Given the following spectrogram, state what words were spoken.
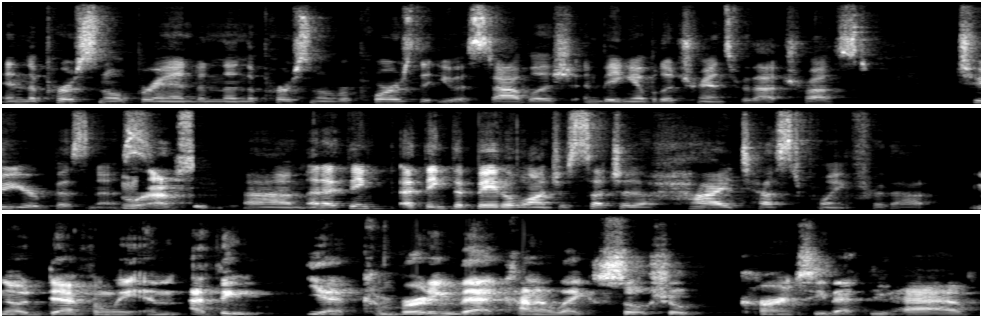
in the personal brand and then the personal rapport that you establish and being able to transfer that trust to your business. Oh, absolutely. Um, and I think I think the beta launch is such a high test point for that. No, definitely. And I think yeah, converting that kind of like social currency that you have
